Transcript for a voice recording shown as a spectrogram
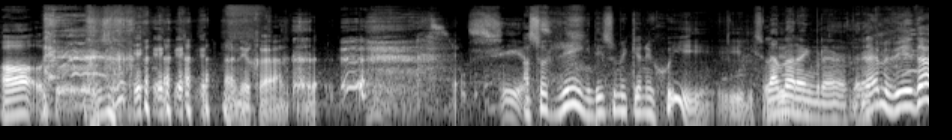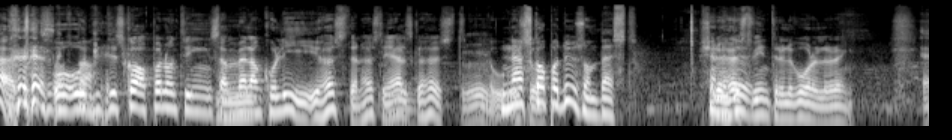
Ja, och så, han är skön. Shit. Alltså regn, det är så mycket energi. i Liksom. Lämna det, regnbrev efter det. Nej men vi är där. och, och det, det skapar någonting så här, melankoli i hösten. hösten. Jag älskar höst. Och, När och så. skapar du som bäst? Är det Känner höst, du? vinter eller vår eller regn? Eh,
